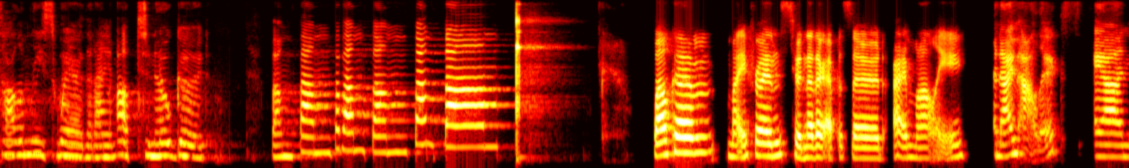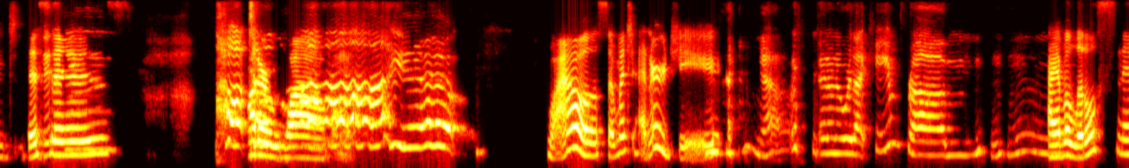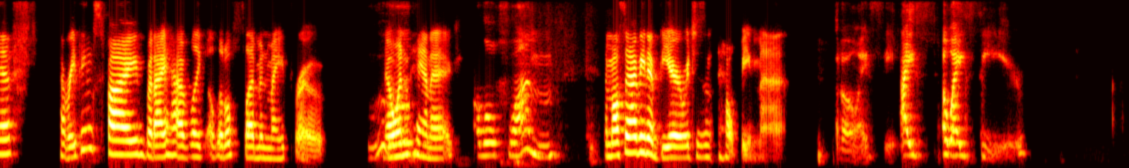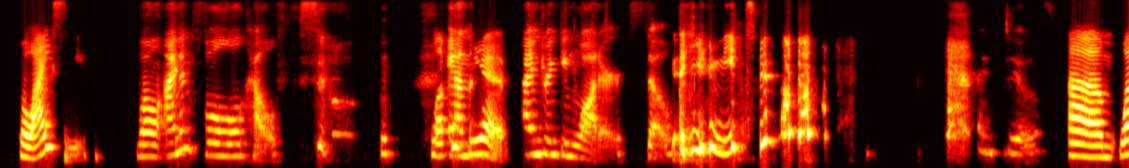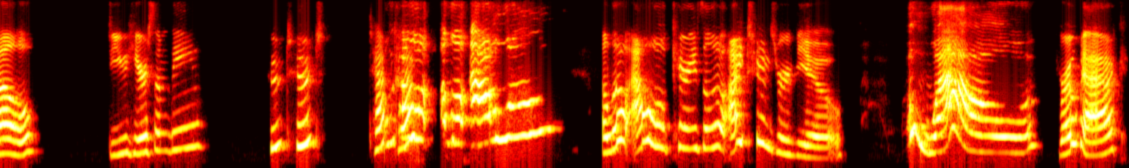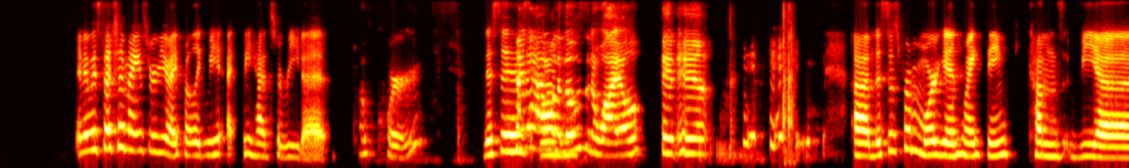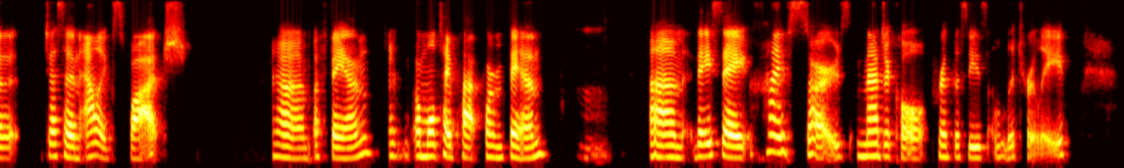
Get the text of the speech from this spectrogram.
solemnly swear that I am up to no good. Bum bum ba bum bum bum bum. Welcome, my friends, to another episode. I'm Molly. And I'm Alex. And This, is Potter Potter Wow. wow, so much energy. yeah. I don't know where that came from. I have a little sniff. Everything's fine, but I have like a little phlegm in my throat. No one panic. A little phlegm. I'm also having a beer, which isn't helping that. Oh, I see. I oh, I see. Oh, I see. Well, I'm in full health, so Love to And- see it. I'm drinking water. So you need to. I do. Um, well, do you hear something? Hoot hoot. Tap Oh, tap. no, a little owl. A little owl carries a little iTunes review. Oh wow. Throwback. And it was such a nice review. I felt like we we had to read it. Of course. This is I Haven't had one of um, those in a while. Hint hint. um, this is from Morgan, who I think comes via Jessa and Alex watch. Um, a fan, a, a multi-platform fan. Um, they say five stars, magical, parentheses, literally.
